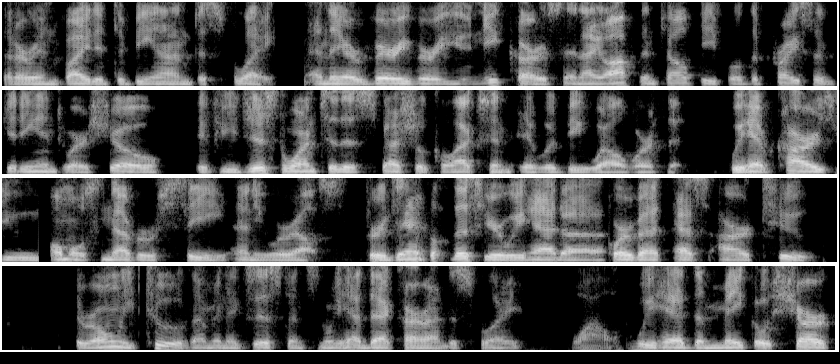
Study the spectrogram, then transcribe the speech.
that are invited to be on display. And they are very, very unique cars. And I often tell people the price of getting into our show, if you just went to this special collection, it would be well worth it. We have cars you almost never see anywhere else. For example, this year we had a Corvette SR2. There were only two of them in existence, and we had that car on display. Wow. We had the Mako Shark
